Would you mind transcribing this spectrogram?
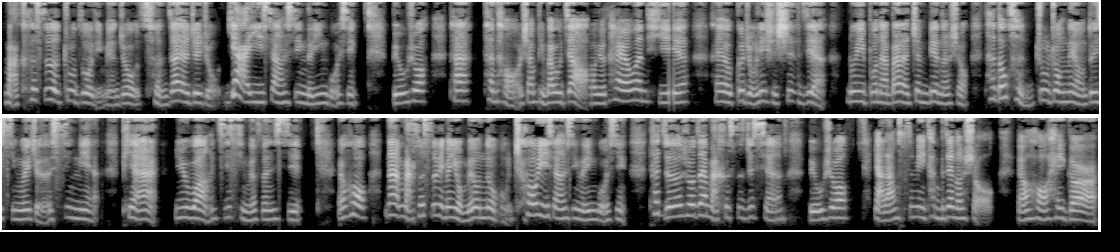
马克思的著作里面就存在着这种亚意向性的因果性，比如说他探讨商品拜物教、犹太人问题，还有各种历史事件、路易波拿巴的政变的时候，他都很注重那种对行为者的信念、偏爱、欲望、激情的分析。然后，那马克思里面有没有那种超意向性的因果性？他觉得说，在马克思之前，比如说亚当·斯密看不见的手，然后黑格尔。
